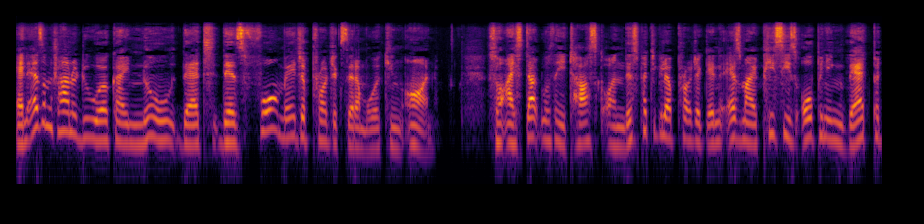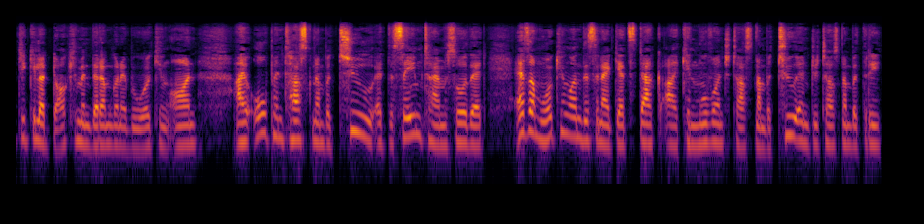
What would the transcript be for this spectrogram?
And as I'm trying to do work, I know that there's four major projects that I'm working on. So I start with a task on this particular project, and as my PC is opening that particular document that I'm going to be working on, I open task number two at the same time so that as I'm working on this and I get stuck, I can move on to task number two and do task number three.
